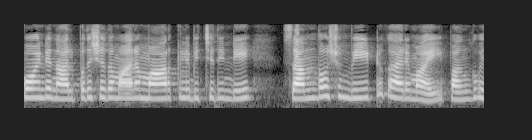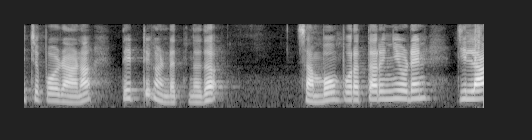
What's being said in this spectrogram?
പോയിന്റ് നാൽപ്പത് ശതമാനം മാർക്ക് ലഭിച്ചതിന്റെ സന്തോഷം വീട്ടുകാരുമായി പങ്കുവച്ചപ്പോഴാണ് തെറ്റ് കണ്ടെത്തുന്നത്. സംഭവം പുറത്തറിഞ്ഞയുടൻ ജില്ലാ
